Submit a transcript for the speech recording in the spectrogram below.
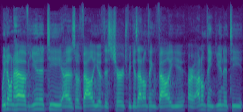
We don't have unity as a value of this church because I don't think value or I don't think unity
